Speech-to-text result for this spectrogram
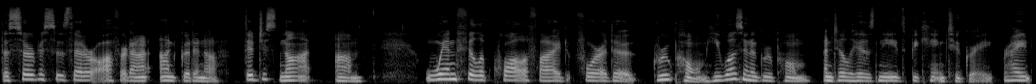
the services that are offered aren't, aren't, good enough. They're just not. Um, when Philip qualified for the group home, he was in a group home until his needs became too great, right?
